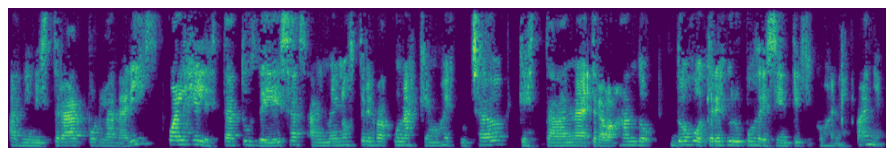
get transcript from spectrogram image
administrar por la nariz? ¿Cuál es el estatus de esas al menos tres vacunas que hemos escuchado que están eh, trabajando dos o tres grupos de científicos en España?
